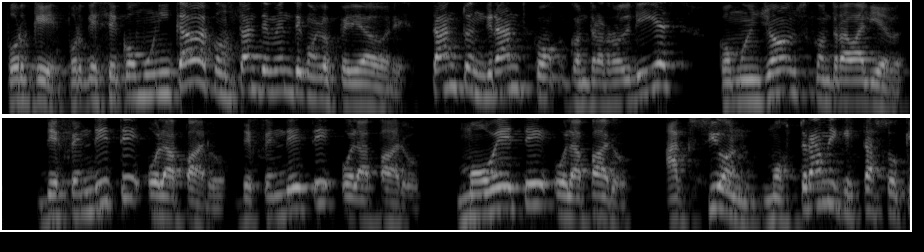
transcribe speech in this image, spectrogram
¿Por qué? Porque se comunicaba constantemente con los peleadores, tanto en Grant contra Rodríguez como en Jones contra Valiev. Defendete o la paro, defendete o la paro, movete o la paro acción, mostrame que estás ok.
